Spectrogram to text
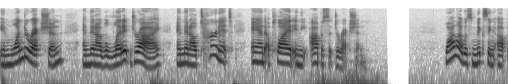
in one direction and then I will let it dry and then I'll turn it and apply it in the opposite direction. While I was mixing up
